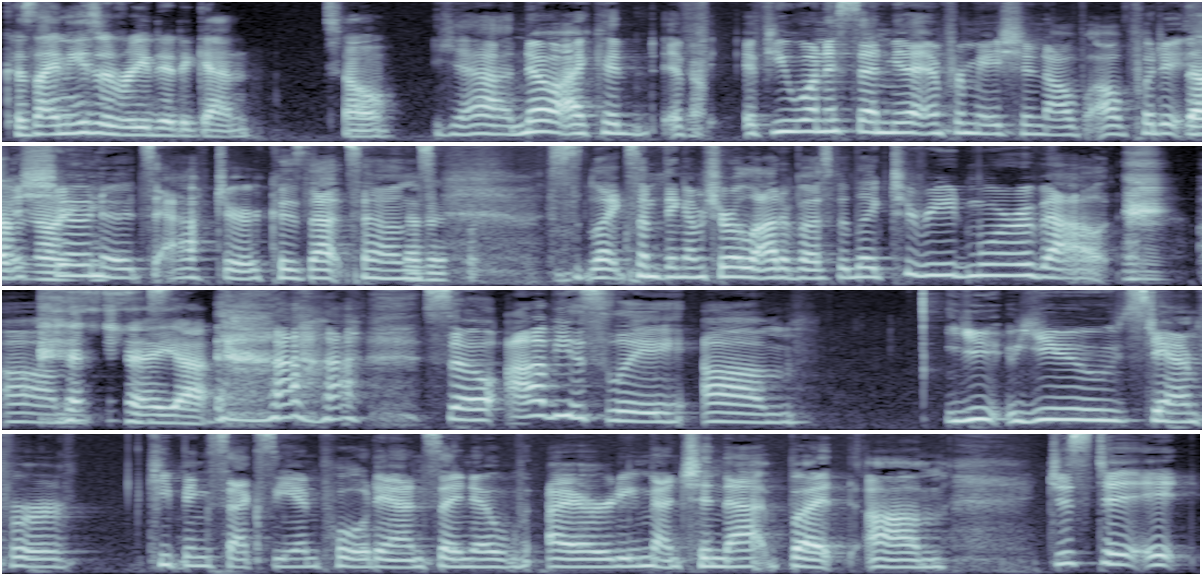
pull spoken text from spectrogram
because I need to read it again. So yeah, no, I could if yeah. if you want to send me that information, I'll I'll put it Definitely. in the show notes after because that sounds Definitely. like something I'm sure a lot of us would like to read more about. Um, yeah. so obviously, um, you you stand for keeping sexy and pole dance. I know I already mentioned that, but um, just to it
